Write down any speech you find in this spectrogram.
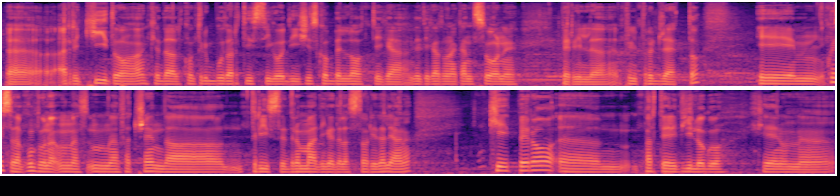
eh, arricchito anche dal contributo artistico di Cisco Bellotti che ha dedicato una canzone per il, per il progetto e mm, questa è appunto una, una, una faccenda triste e drammatica della storia italiana che però ehm, parte dall'epilogo che non,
